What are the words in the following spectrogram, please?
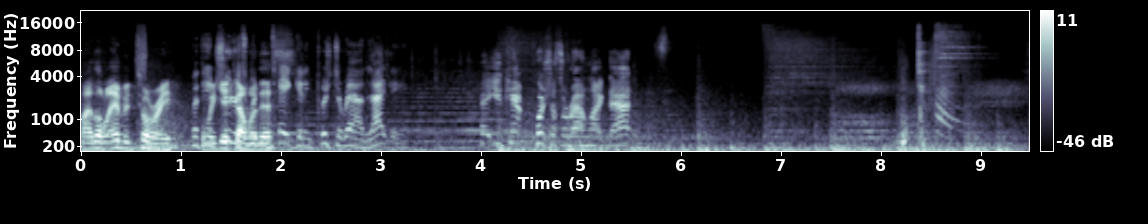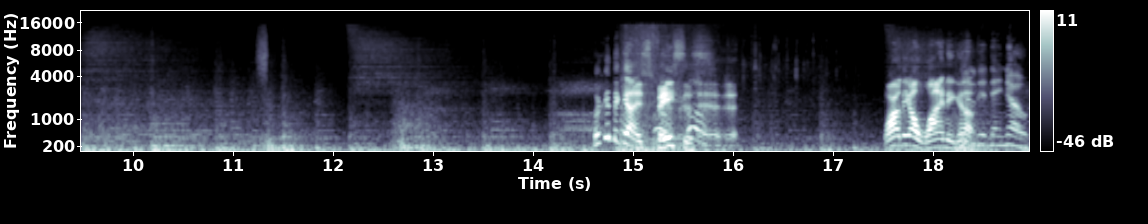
my little inventory But the when we get done with wouldn't this. take getting pushed around lightly. Hey, you can't push us around like that. Look at the guys' faces. Why are they all lining up? Little did they know,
